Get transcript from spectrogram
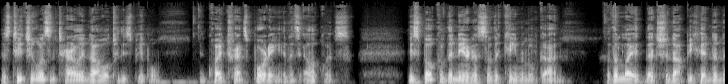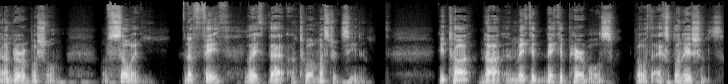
His teaching was entirely novel to these people, and quite transporting in its eloquence. He spoke of the nearness of the kingdom of God, of the light that should not be hidden under a bushel, of sowing, and of faith like that unto a mustard seed. He taught not in naked parables, but with explanations.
